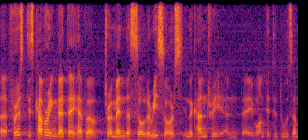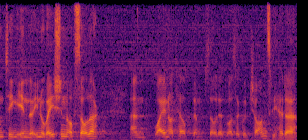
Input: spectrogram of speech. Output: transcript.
uh, first discovering that they have a tremendous solar resource in the country and they wanted to do something in the innovation of solar and why not help them? So that was a good chance. We had a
